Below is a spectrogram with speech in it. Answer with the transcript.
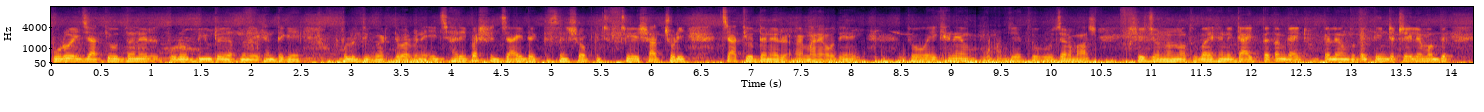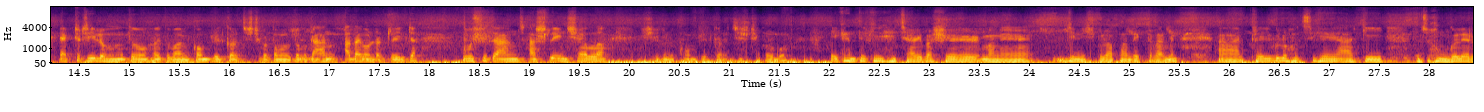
পুরো এই জাতীয় উদ্যানের পুরো ভিউটাই আপনারা এখান থেকে উপলব্ধি করতে পারবেন। এই চারিপাশে যাই দেখতেছেন সব কিছু হচ্ছে এই সাতছড়ি জাতীয় উদ্যানের মানে অধীনেই। তো এখানে যেহেতু রোজার মাস সেই জন্য নতুবা এখানে গাইড পেতাম। গাইড পেলে অন্তত তিনটা ট্রেইলের মধ্যে একটা ট্রেইলও হয়তো হয়তো আমি কমপ্লিট করার চেষ্টা করতাম। অন্তত আধা ঘণ্টা ট্রেইলটা ভবিষ্যতে আন- আসলে ইনশাআল্লাহ সেগুলো কমপ্লিট করার চেষ্টা করব। এখান থেকে চারিপাশের মানে জিনিসগুলো আপনারা দেখতে পারবেন। আর ট্রেলগুলো হচ্ছে আর কি জঙ্গলের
